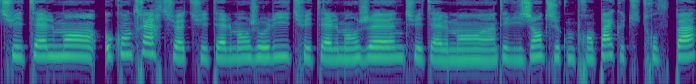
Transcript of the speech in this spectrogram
tu es tellement. Au contraire, tu vois, tu es tellement jolie, tu es tellement jeune, tu es tellement intelligente, je comprends pas que tu trouves pas.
